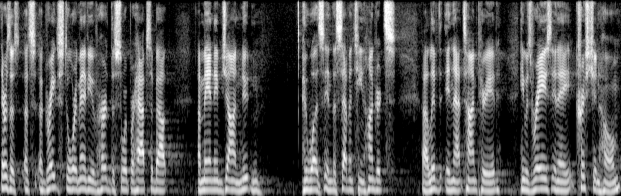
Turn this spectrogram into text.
There was a, a, a, great story. Many of you have heard the story perhaps about a man named John Newton who was in the 1700s, uh, lived in that time period. He was raised in a Christian home.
